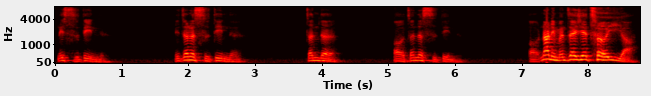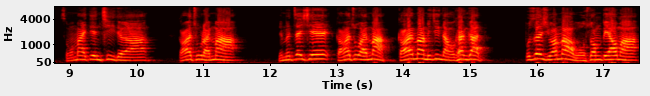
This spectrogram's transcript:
你死定了，你真的死定了，真的，哦，真的死定了，哦，那你们这些侧翼啊，什么卖电器的啊，赶快出来骂啊，你们这些赶快出来骂，赶快骂民进党，我看看。不是很喜欢骂我双标吗？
